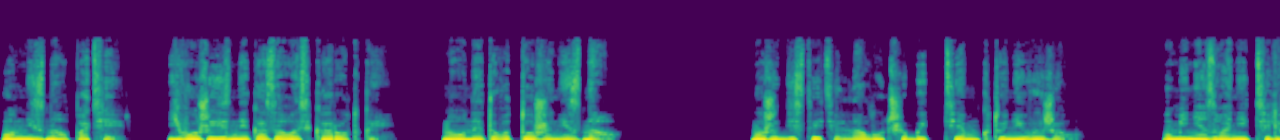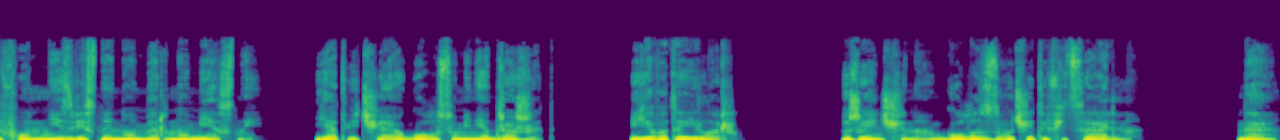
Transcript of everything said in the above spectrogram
Он не знал потерь. Его жизнь оказалась короткой, но он этого тоже не знал. Может, действительно лучше быть тем, кто не выжил. У меня звонит телефон, неизвестный номер, но местный. Я отвечаю, голос у меня дрожит. Ева Тейлор? Женщина, голос звучит официально. Да.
